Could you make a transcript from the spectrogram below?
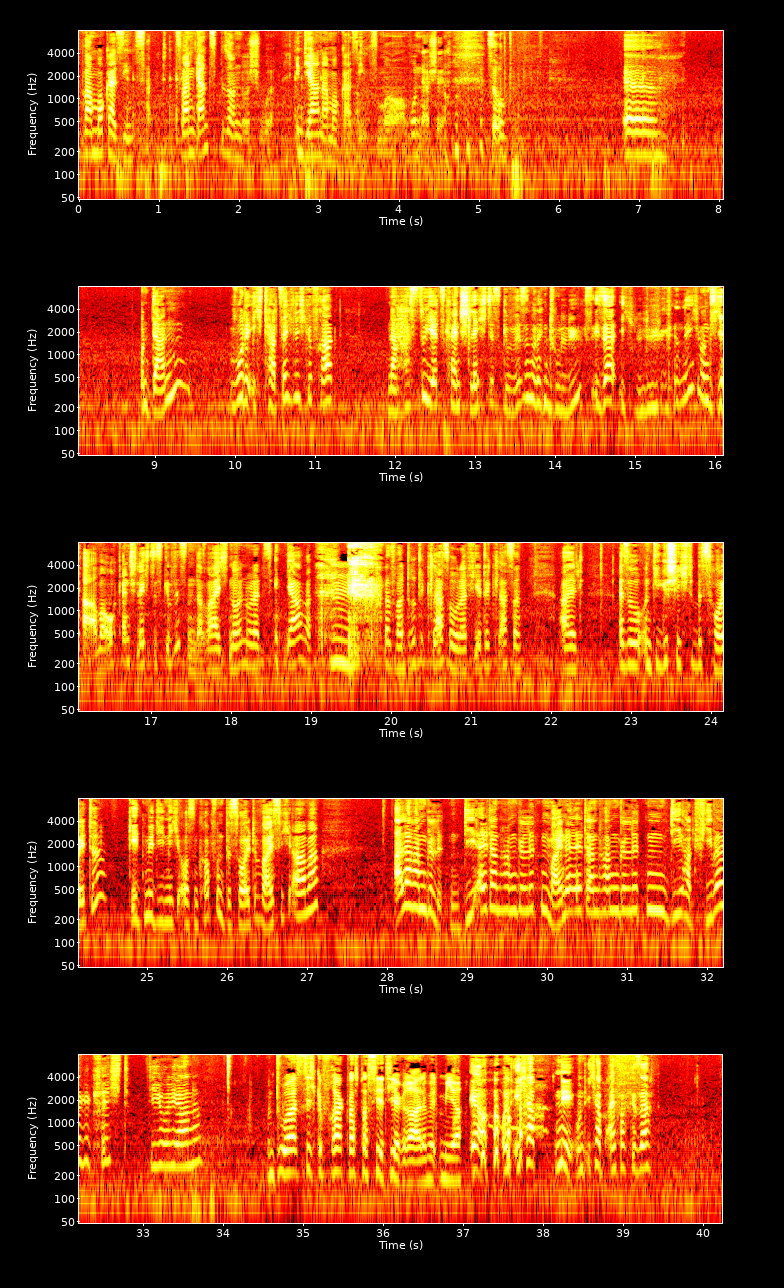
War Mokasinszeit. Es waren ganz besondere Schuhe. Indianer-Mokassins. Oh, wunderschön. So. Äh, und dann wurde ich tatsächlich gefragt, na, hast du jetzt kein schlechtes Gewissen, wenn du lügst? Ich sage, ich lüge nicht und ich habe auch kein schlechtes Gewissen. Da war ich neun oder zehn Jahre. Das war dritte Klasse oder vierte Klasse alt. Also, und die Geschichte bis heute geht mir die nicht aus dem Kopf und bis heute weiß ich aber, alle haben gelitten. Die Eltern haben gelitten, meine Eltern haben gelitten, die hat Fieber gekriegt, die Juliane. Und du hast dich gefragt, was passiert hier gerade mit mir? Ja, und ich habe nee, und ich habe einfach gesagt,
